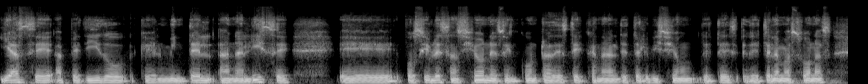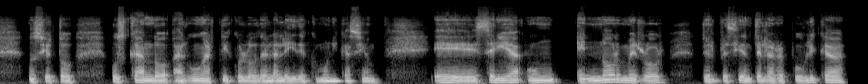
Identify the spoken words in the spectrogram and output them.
ya se ha pedido que el Mintel analice eh, posibles sanciones en contra de este canal de televisión de, de Teleamazonas, ¿no es cierto?, buscando algún artículo de la ley de comunicación. sería un enorme error del presidente de la República,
